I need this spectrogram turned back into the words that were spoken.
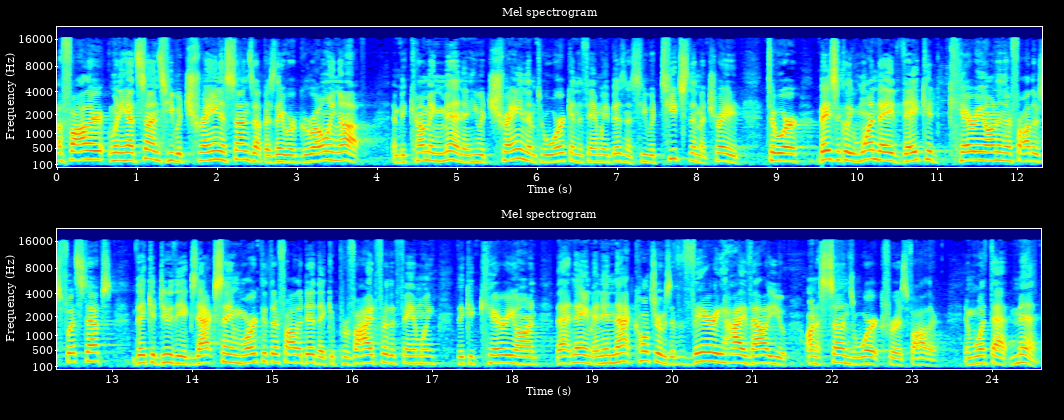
a father, when he had sons, he would train his sons up as they were growing up and becoming men, and he would train them to work in the family business. He would teach them a trade to where basically one day they could carry on in their father's footsteps. They could do the exact same work that their father did. They could provide for the family. They could carry on that name. And in that culture, it was a very high value on a son's work for his father and what that meant.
